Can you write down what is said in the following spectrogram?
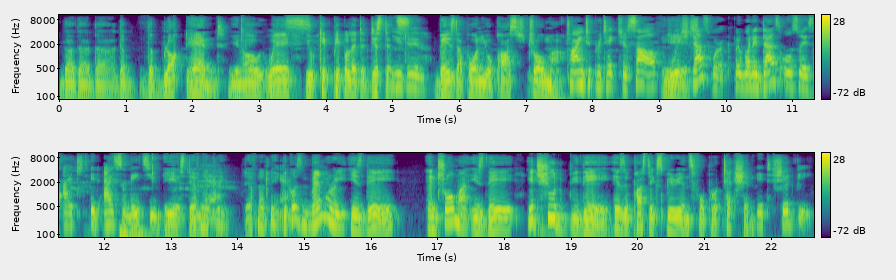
the, the, the, the, the blocked hand, you know, where Yes. you keep people at a distance You do. based upon your past trauma. Trying to protect yourself, Yes. which does work, but what it does also is it isolates you. Yes, definitely. Yeah. Definitely. Yeah. Because memory is there and trauma is there. It should be there as a past experience for protection It should be.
